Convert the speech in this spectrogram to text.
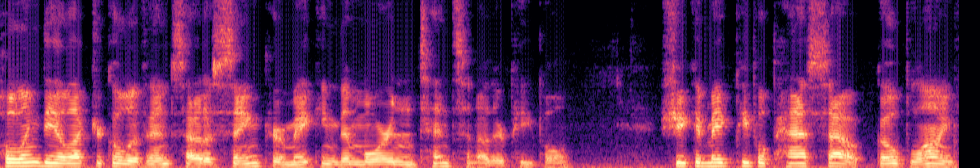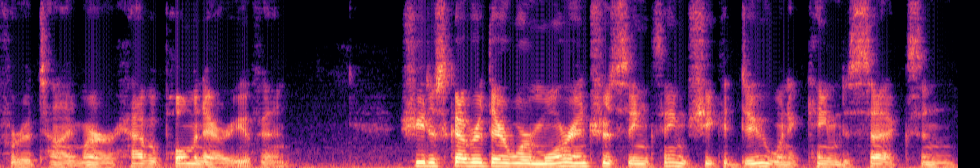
pulling the electrical events out of sync or making them more intense in other people. She could make people pass out, go blind for a time, or have a pulmonary event. She discovered there were more interesting things she could do when it came to sex and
